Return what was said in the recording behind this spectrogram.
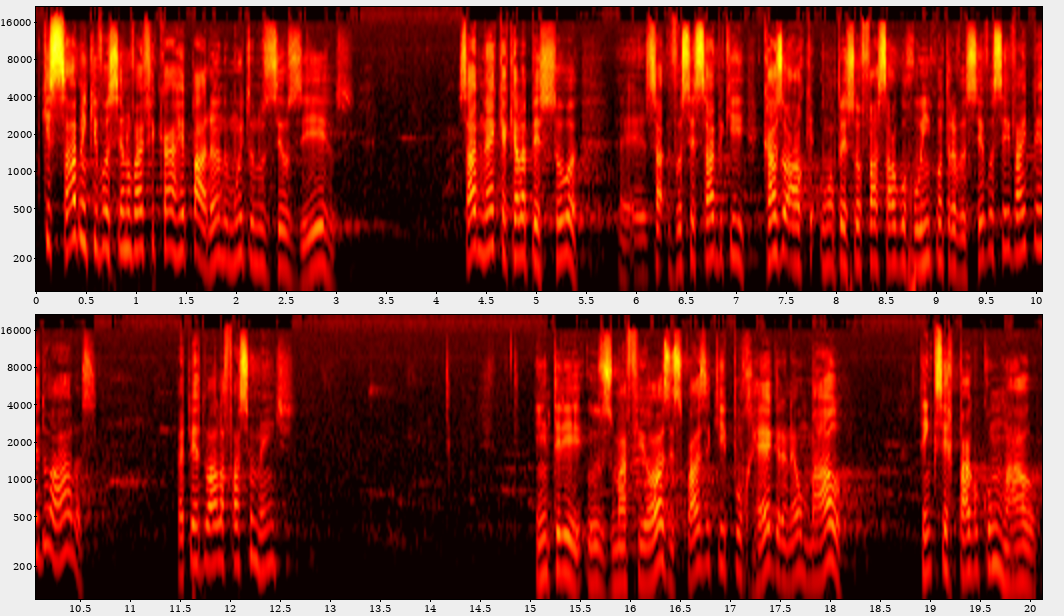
Porque sabem que você não vai ficar reparando muito nos seus erros. Sabe, né, que aquela pessoa é, você sabe que caso uma pessoa faça algo ruim contra você, você vai perdoá-las. Vai perdoá-la facilmente entre os mafiosos, quase que por regra, né, o mal tem que ser pago com o mal.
